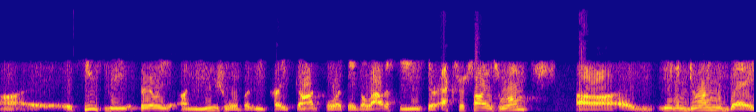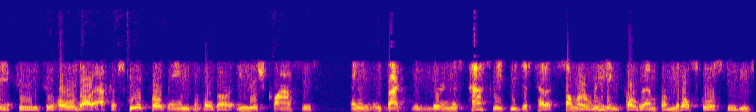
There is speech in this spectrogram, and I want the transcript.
Uh, it seems to be fairly unusual, but we praise God for it. They've allowed us to use their exercise room. Uh, even during the day to, to hold our after school program, to hold our English classes, and in, in fact, during this past week, we just had a summer reading program for middle school students,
